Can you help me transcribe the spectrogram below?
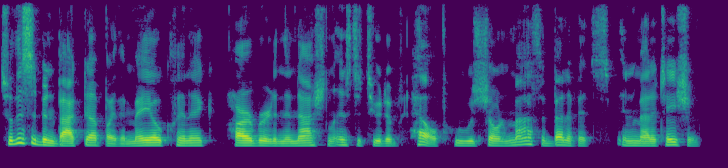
So this has been backed up by the Mayo Clinic, Harvard, and the National Institute of Health, who has shown massive benefits in meditation.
